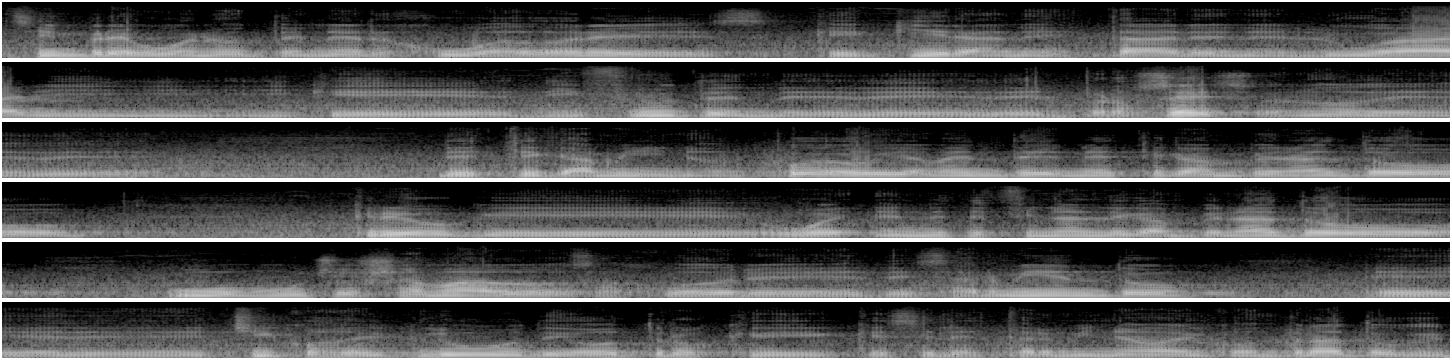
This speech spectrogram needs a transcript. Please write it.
siempre es bueno tener jugadores que quieran estar en el lugar y, que disfruten del proceso, ¿no? de este camino. Después, obviamente, en este campeonato, creo que en este final de campeonato hubo muchos llamados a jugadores de Sarmiento, eh, de chicos del club, de otros que, se les terminaba el contrato, que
